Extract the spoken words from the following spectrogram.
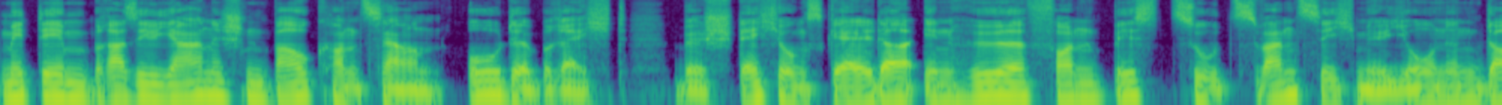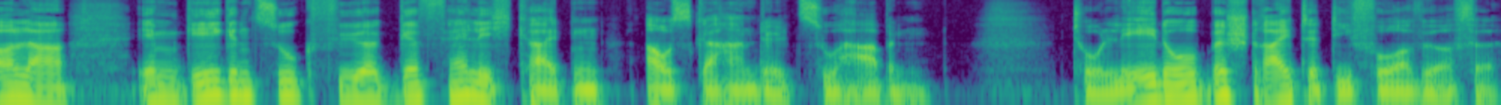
mit dem brasilianischen Baukonzern Odebrecht Bestechungsgelder in Höhe von bis zu 20 Millionen Dollar im Gegenzug für Gefälligkeiten ausgehandelt zu haben. Toledo bestreitet die Vorwürfe.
